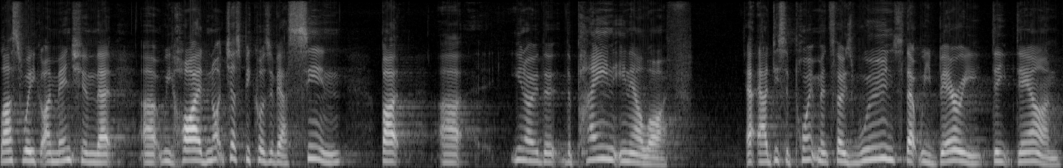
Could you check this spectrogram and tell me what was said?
Last week I mentioned that uh, we hide not just because of our sin, but uh, you know the, the pain in our life our disappointments, those wounds that we bury deep down,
